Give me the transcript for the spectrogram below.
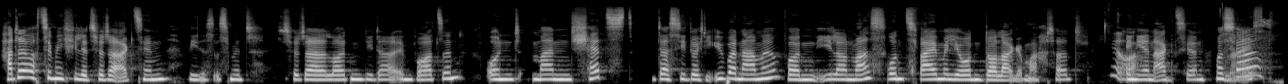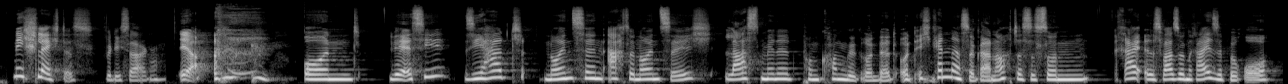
hatte auch ziemlich viele Twitter-Aktien, wie das ist mit Twitter-Leuten, die da im Board sind. Und man schätzt, dass sie durch die Übernahme von Elon Musk rund zwei Millionen Dollar gemacht hat ja. in ihren Aktien. Was nice. ja nicht schlecht ist, würde ich sagen. Ja. Und wer ist sie? Sie hat 1998 lastminute.com gegründet. Und ich kenne das sogar noch. Das ist so ein, es war so ein Reisebüro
